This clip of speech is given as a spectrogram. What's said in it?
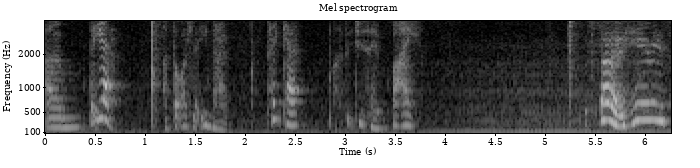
Um, but yeah I thought I'd let you know. Take care. I'll speak to you soon. Bye so here is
